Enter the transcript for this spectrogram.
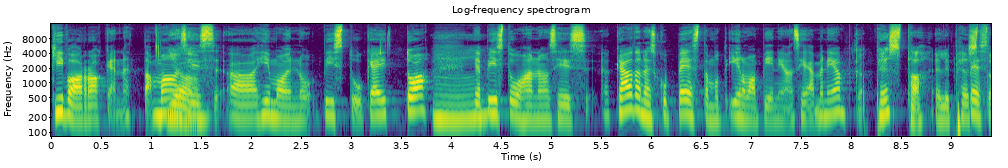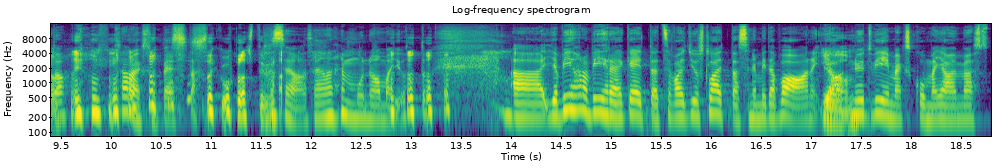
kivaa rakennetta. Mä oon Joo. siis äh, himoinnut pistuukeittoa. Mm. Ja pistuuhan on siis käytännössä kuin pesto, mutta ilman pinjan siemeniä. pesta, eli pesto. Pesto. Sanoiko se pesta? se kuulosti vähän. Se on sellainen mun oma juttu. Ää, ja vihana vihreä keitto, että sä voit just laittaa sinne mitä vaan. Ja Joo. nyt viimeksi, kun mä jaoin myös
